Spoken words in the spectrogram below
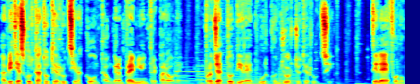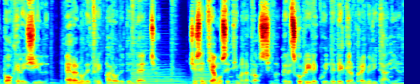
Avete ascoltato Terruzzi racconta, un gran premio in tre parole, un progetto di Red Bull con Giorgio Terruzzi. Telefono, poker e Gilles erano le tre parole del Belgio. Ci sentiamo settimana prossima per scoprire quelle del Gran Premio d'Italia.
